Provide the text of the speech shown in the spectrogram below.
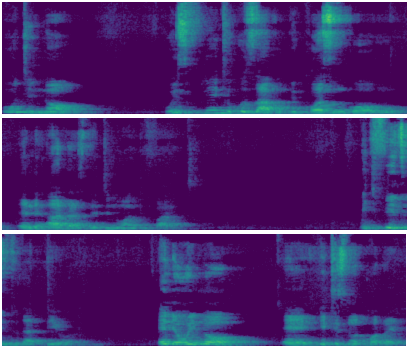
Uthi no, we split uZAPU because Nkomo and the others they didn't want to fight. It fits into that theory. And we know uh, it is not correct.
